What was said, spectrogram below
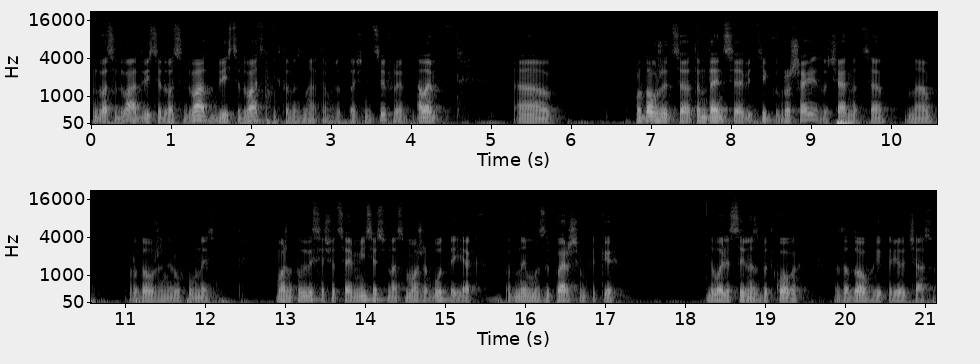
Ну, 22, 222, 220, ніхто не знає там вже точні цифри. Але Продовжується тенденція відтіку грошей. Звичайно, це на продовження руху вниз. Можна подивитися, що цей місяць у нас може бути як одним з перших таких доволі сильно збиткових за довгий період часу.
